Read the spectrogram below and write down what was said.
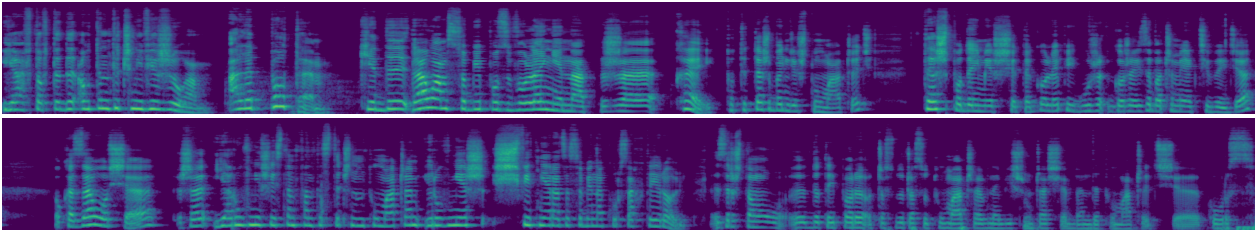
Ja w to wtedy autentycznie wierzyłam. Ale potem, kiedy dałam sobie pozwolenie na że okej, okay, to ty też będziesz tłumaczyć, też podejmiesz się tego, lepiej, gorzej, zobaczymy jak ci wyjdzie. Okazało się, że ja również jestem fantastycznym tłumaczem i również świetnie radzę sobie na kursach w tej roli. Zresztą y, do tej pory od czasu do czasu tłumaczę, w najbliższym czasie będę tłumaczyć y, kurs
